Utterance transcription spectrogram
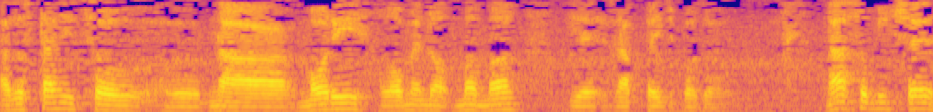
a so stanicou e, na mori lomeno MM je za 5 bodov. Násobiče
